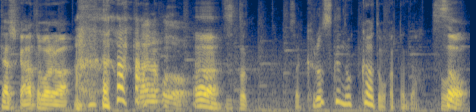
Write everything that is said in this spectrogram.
確か、アトバルは。なるほど。うん。さクロス君ノックアウトも勝ったんだ。そ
